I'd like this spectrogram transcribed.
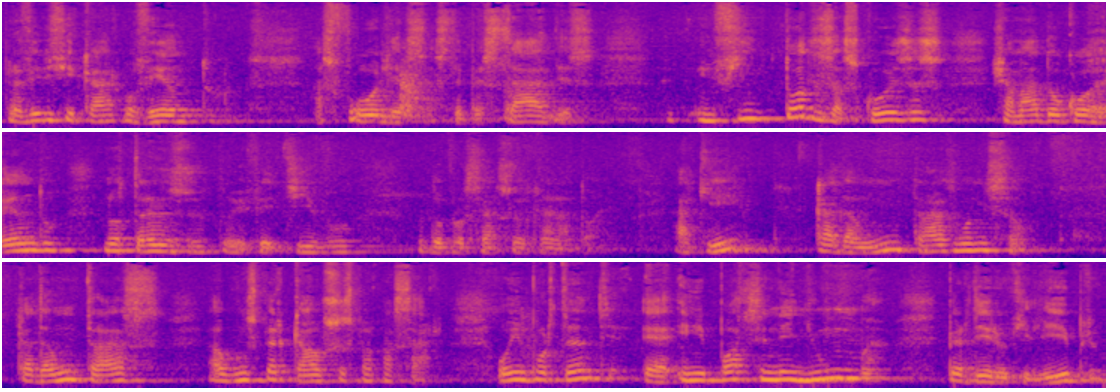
para verificar o vento, as folhas, as tempestades, enfim, todas as coisas chamadas ocorrendo no trânsito efetivo do processo encarnatório. Aqui, cada um traz uma missão, cada um traz alguns percalços para passar. O importante é, em hipótese nenhuma, perder o equilíbrio,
